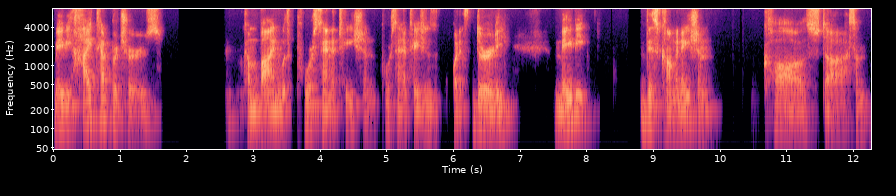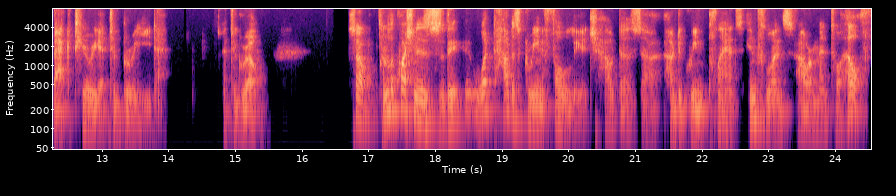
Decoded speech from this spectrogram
maybe high temperatures combined with poor sanitation, poor sanitation is when it's dirty, maybe this combination caused uh, some bacteria to breed and to grow. So another question is the what? How does green foliage? How does uh, how do green plants influence our mental health?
